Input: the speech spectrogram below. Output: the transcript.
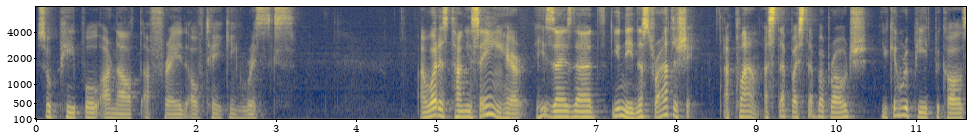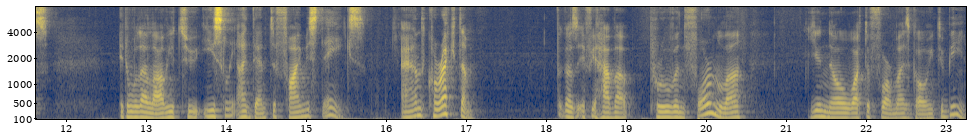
so people are not afraid of taking risks. And what is Tangen saying here? He says that you need a strategy, a plan, a step by step approach you can repeat because it will allow you to easily identify mistakes and correct them. Because if you have a proven formula, you know what the formula is going to be.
